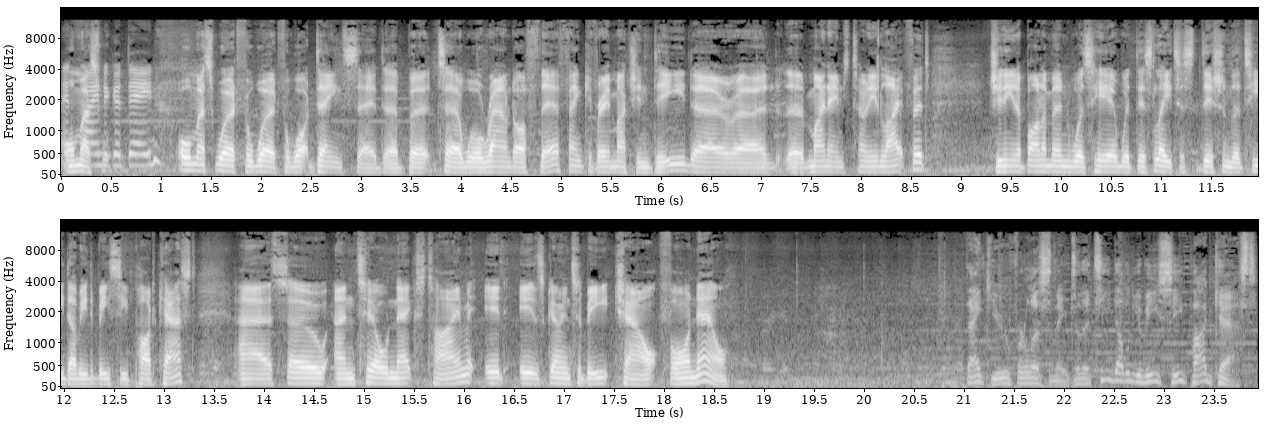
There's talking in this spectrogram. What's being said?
and almost, find a good date. Almost word for word for what Dane said, uh, but uh, we'll round off there. Thank you very much indeed. Uh, uh, uh my name's Tony Lightfoot. Giannina Bonnemann was here with this latest edition of the TWBC podcast. Uh, so until next time, it is going to be ciao for now. Thank you for listening to the TWBC podcast.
